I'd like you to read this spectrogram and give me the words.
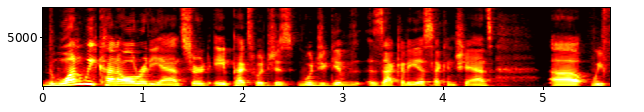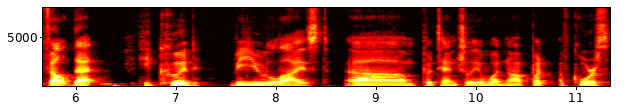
The one we kind of already answered, Apex, which is would you give Zakaria a second chance? Uh, we felt that he could be utilized um, potentially and whatnot, but of course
